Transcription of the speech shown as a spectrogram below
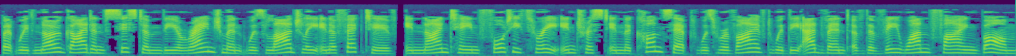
but with no guidance system the arrangement was largely ineffective. In 1943 interest in the concept was revived with the advent of the V-1 flying bomb.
